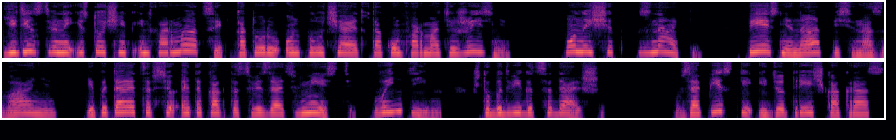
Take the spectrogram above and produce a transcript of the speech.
Единственный источник информации, которую он получает в таком формате жизни, он ищет знаки, песни, надписи, названия и пытается все это как-то связать вместе, воедино, чтобы двигаться дальше. В записке идет речь как раз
